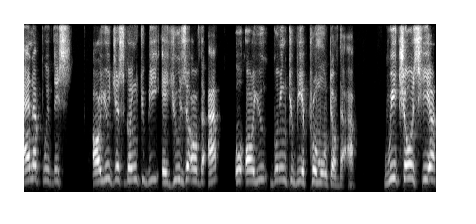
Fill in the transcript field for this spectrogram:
end up with this are you just going to be a user of the app or are you going to be a promoter of the app? We chose here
